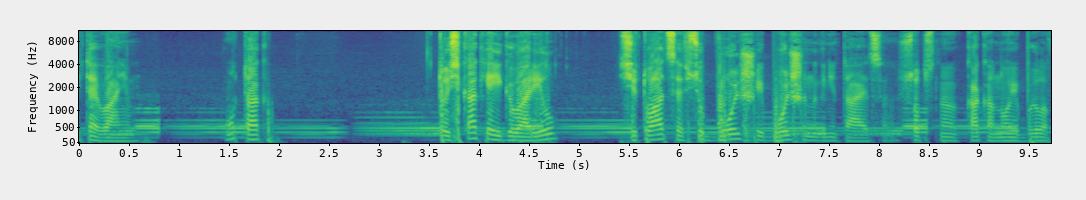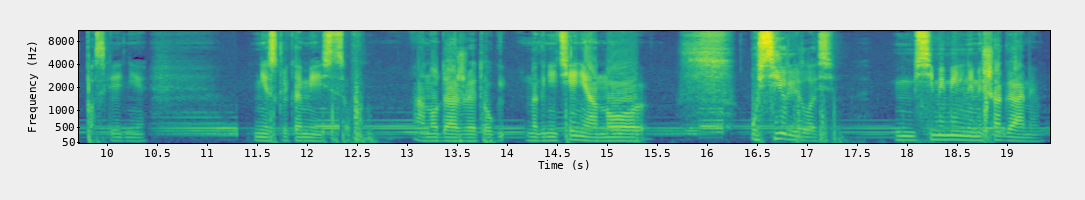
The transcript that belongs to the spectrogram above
и Тайванем. Вот так. То есть, как я и говорил, ситуация все больше и больше нагнетается. Собственно, как оно и было в последние несколько месяцев. Оно даже, это нагнетение, оно усилилось семимильными шагами.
